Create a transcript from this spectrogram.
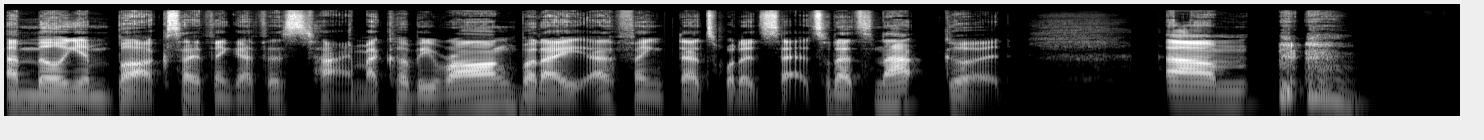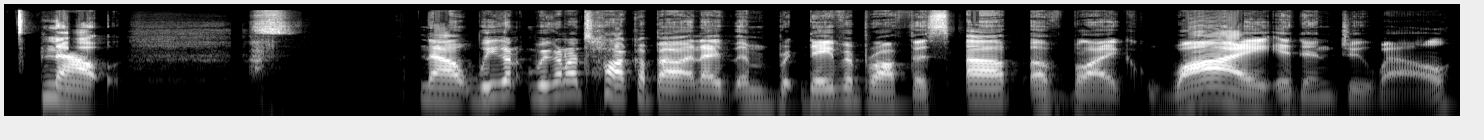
a million bucks, I think, at this time. I could be wrong, but I, I think that's what it said. So that's not good. Um now now we're we're gonna talk about and, I, and David brought this up of like why it didn't do well.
